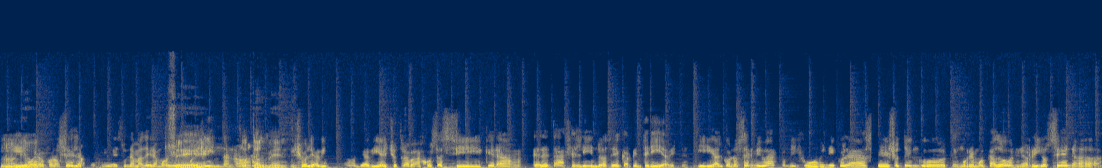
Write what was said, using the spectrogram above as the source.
Ah, y bueno, conocer la pinotea es una madera muy, linda, ¿no? Totalmente. Y yo le había, le había hecho trabajos así que eran eh, detalles lindos de carpintería, ¿viste? Y al conocer mi barco me dijo, uy, Nicolás, eh, yo tengo, tengo un remolcador en el río Sena,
